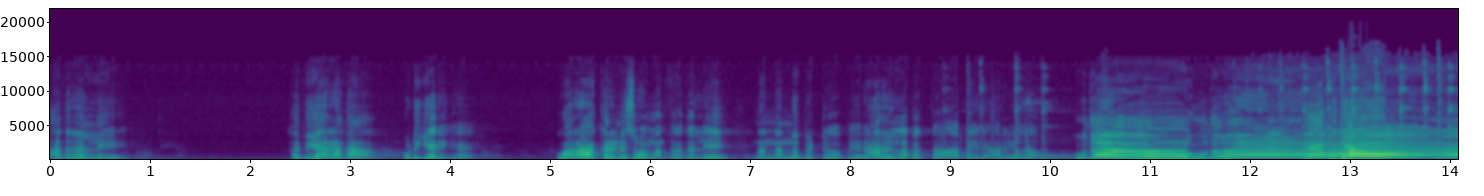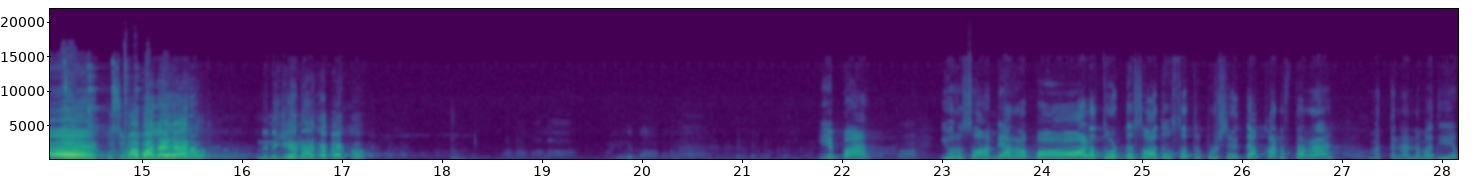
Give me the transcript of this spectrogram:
ಅದರಲ್ಲಿ ಹದಿಹರದ ಹುಡುಗಿಯರಿಗೆ ವರ ಕರುಣಿಸುವ ಮಂತ್ರದಲ್ಲಿ ನನ್ನನ್ನು ಬಿಟ್ಟು ಬೇರೆ ಯಾರು ಇಲ್ಲ ಭಕ್ತ ಬೇರೆ ಯಾರು ಇಲ್ಲ. ಉದೋ ಉದೋ. ಏ ಮುದಿಯ. ಈ ಕುಸುಮ ಬಾಲ ಯಾರು? ನಿನಗೇನಾಗಬೇಕು? ಏಪ್ಪ ಇವರು ಸ್ವಾಮಿಯಾರ ಭಾಳ ದೊಡ್ಡ ಸಾಧು ಸತ್ರ ಪುರುಷ ಇದ್ದಂಗ ಕಾಣಿಸ್ತಾರ. ಮತ್ತೆ ನನ್ನ ಮದುವೆ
